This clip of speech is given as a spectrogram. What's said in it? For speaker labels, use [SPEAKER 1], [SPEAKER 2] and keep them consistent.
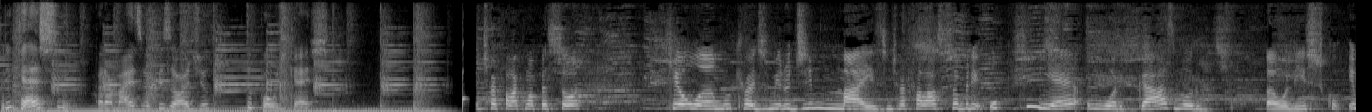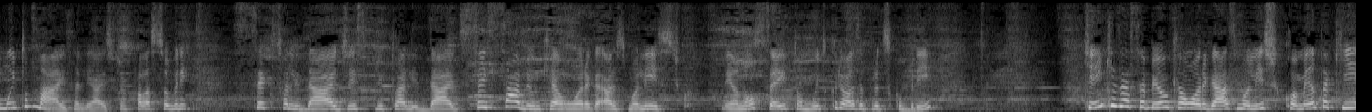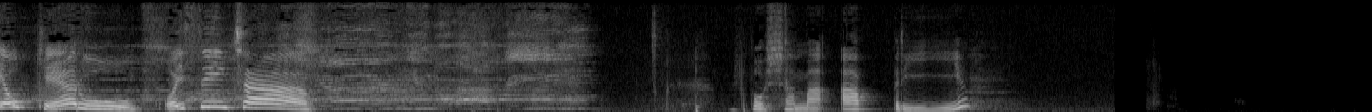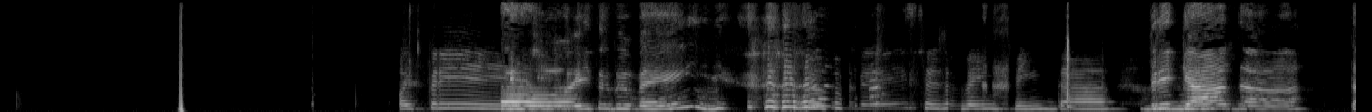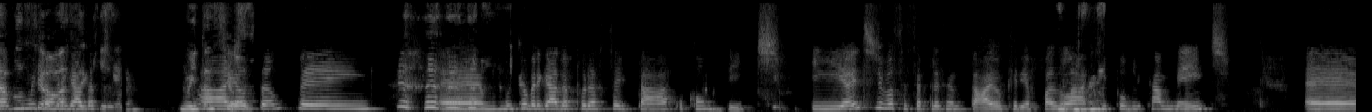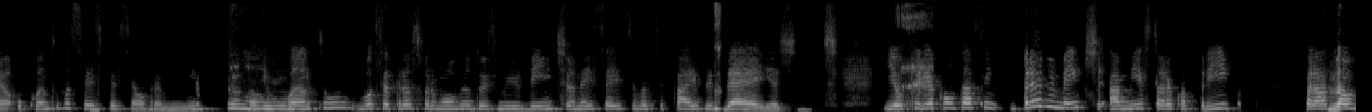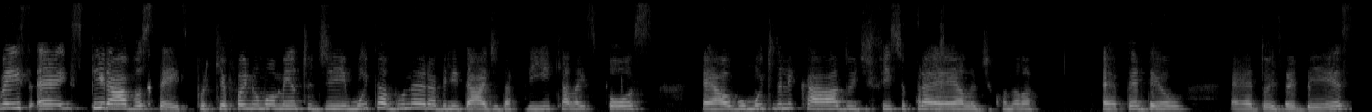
[SPEAKER 1] Precast para mais um episódio do podcast.
[SPEAKER 2] A gente vai falar com uma pessoa que eu amo, que eu admiro demais. A gente vai falar sobre o que é um orgasmo holístico e muito mais, aliás. A gente vai falar sobre sexualidade, espiritualidade. Vocês sabem o que é um orgasmo holístico? Eu não sei, estou muito curiosa para descobrir. Quem quiser saber o que é um orgasmo holístico, comenta aqui, eu quero! Oi, Cíntia! Vou chamar a Pri. Oi, Pri!
[SPEAKER 3] Oi, tudo bem?
[SPEAKER 2] Tudo bem? Seja bem-vinda.
[SPEAKER 3] Obrigada. Estava
[SPEAKER 2] Muito
[SPEAKER 3] ansiosa
[SPEAKER 2] obrigada.
[SPEAKER 3] aqui. Muito
[SPEAKER 2] Ah, eu
[SPEAKER 3] ansiosa.
[SPEAKER 2] também. É, muito obrigada por aceitar o convite. E antes de você se apresentar, eu queria falar aqui publicamente é, o quanto você é especial para mim e o quanto você transformou meu 2020. Eu nem sei se você faz ideia, gente. E eu queria contar assim brevemente a minha história com a Pri para talvez é, inspirar vocês, porque foi num momento de muita vulnerabilidade da Pri que ela expôs é, algo muito delicado e difícil para ela, de quando ela é, perdeu é, dois bebês.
